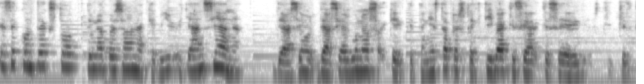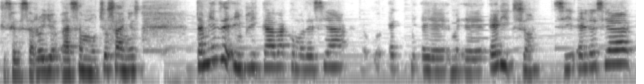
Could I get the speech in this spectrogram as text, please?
ese contexto de una persona que vive ya anciana, de hace, de hace algunos, que, que tenía esta perspectiva que se, que se, que, se desarrolló hace muchos años, también implicaba, como decía eh, eh, Erickson, ¿sí? él decía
